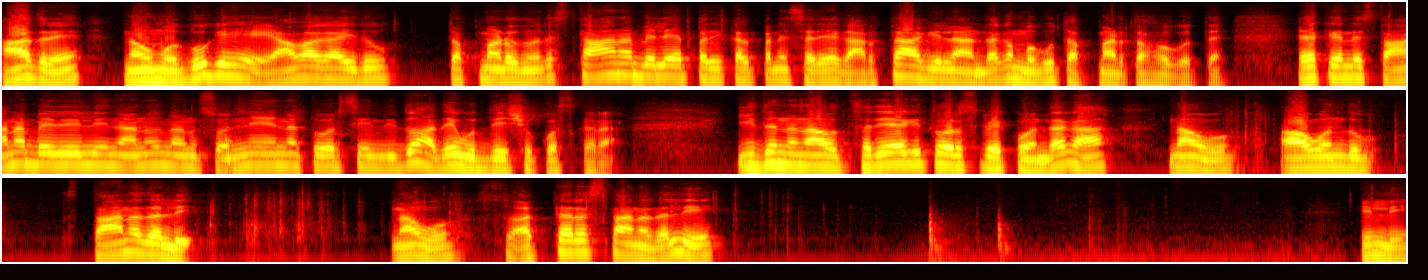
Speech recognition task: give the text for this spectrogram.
ಆದರೆ ನಾವು ಮಗುಗೆ ಯಾವಾಗ ಇದು ತಪ್ಪು ಮಾಡೋದು ಅಂದರೆ ಸ್ಥಾನ ಬೆಲೆಯ ಪರಿಕಲ್ಪನೆ ಸರಿಯಾಗಿ ಅರ್ಥ ಆಗಿಲ್ಲ ಅಂದಾಗ ಮಗು ತಪ್ಪು ಮಾಡ್ತಾ ಹೋಗುತ್ತೆ. ಯಾಕೆಂದರೆ ಸ್ಥಾನ ಬೆಲೆಯಲ್ಲಿ ನಾನು ನಾನು ಸೊನ್ನೆಯನ್ನು ತೋರಿಸಿ ಎಂದಿದ್ದು ಅದೇ ಉದ್ದೇಶಕ್ಕೋಸ್ಕರ. ಇದನ್ನು ನಾವು ಸರಿಯಾಗಿ ತೋರಿಸ್ಬೇಕು ಅಂದಾಗ ನಾವು ಆ ಒಂದು ಸ್ಥಾನದಲ್ಲಿ ನಾವು ಹತ್ತರ ಸ್ಥಾನದಲ್ಲಿ ಇಲ್ಲಿ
